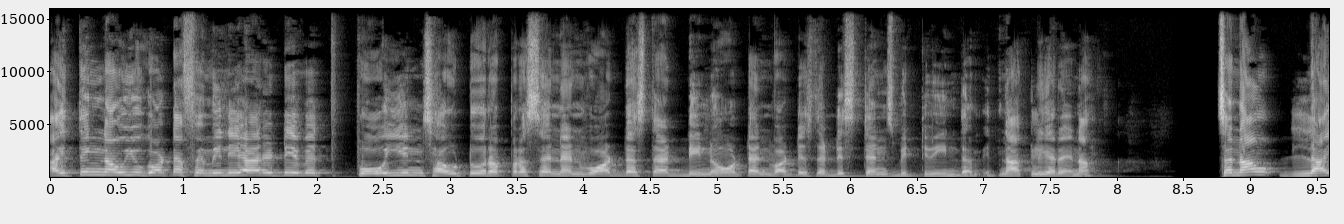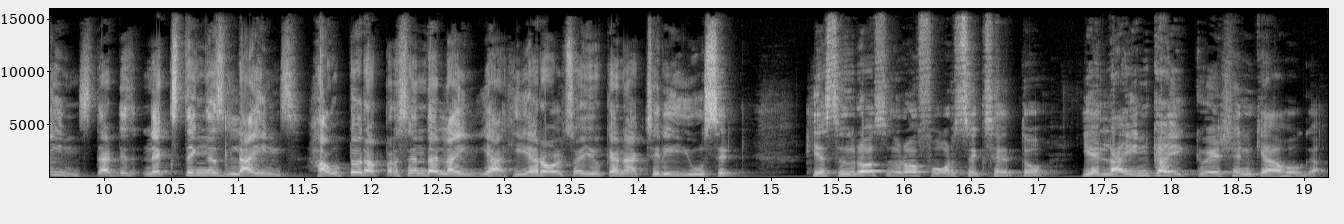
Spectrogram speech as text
I think now you got a familiarity with points, how to represent and what does that denote and what is the distance between them. It's not clear, hai na? So now lines, that is next thing is lines. How to represent the line? Yeah, here also you can actually use it. ये जीरो जीरो फोर सिक्स है तो ये लाइन का इक्वेशन क्या होगा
